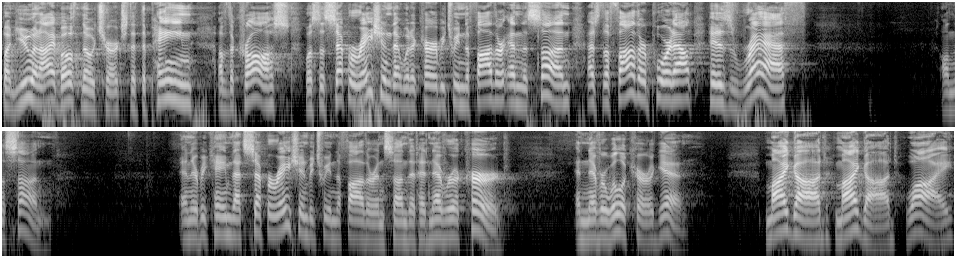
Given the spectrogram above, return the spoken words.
But you and I both know, church, that the pain of the cross was the separation that would occur between the Father and the Son as the Father poured out his wrath on the Son. And there became that separation between the Father and Son that had never occurred and never will occur again. My God, my God, why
